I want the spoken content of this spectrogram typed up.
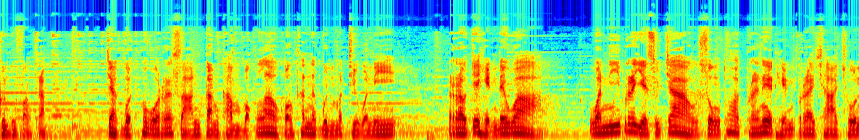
คุณผู้ฟังครับ จากบทพระวรสารตามคำบอกเล่าของท่านนักบุญมัทธิววันนี้ เราจะเห็นได้ว่า วันนี้พระเยซูเจ้าทรงทอดพระเนตรเห็นประชาชน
